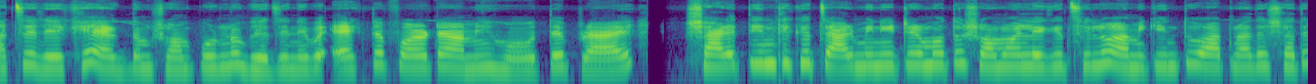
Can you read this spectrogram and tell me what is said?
আঁচে রেখে একদম সম্পূর্ণ ভেজে নেব। একটা পরোটা আমি হতে প্রায় সাড়ে তিন থেকে চার মিনিটের মতো সময় লেগেছিল। আমি কিন্তু আপনাদের সাথে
